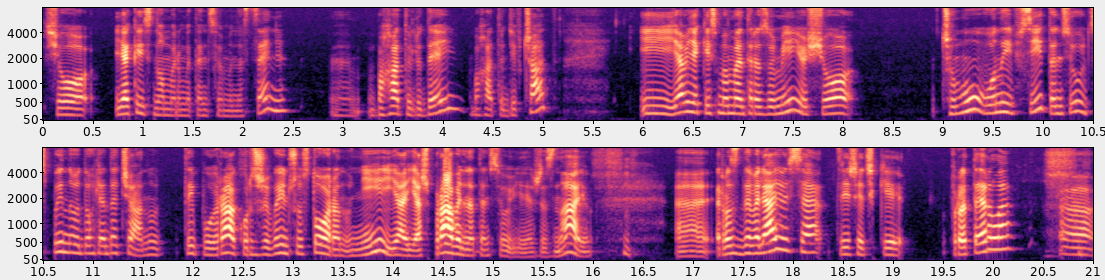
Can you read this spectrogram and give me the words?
що якийсь номер ми танцюємо на сцені, е, багато людей, багато дівчат. І я в якийсь момент розумію, що чому вони всі танцюють спиною до глядача? Ну, типу, ракурс же в іншу сторону. Ні, я, я ж правильно танцюю, я ж знаю. Е, роздивляюся, трішечки протерла. Е,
